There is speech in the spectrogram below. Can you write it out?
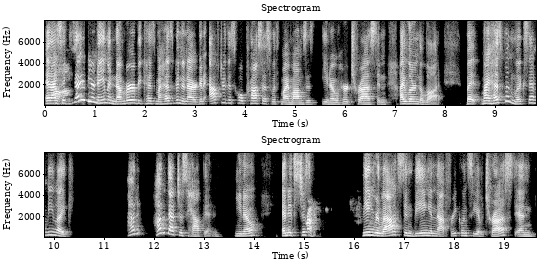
Is all about. And I said, uh-huh. Can I have your name and number? Because my husband and I are going to, after this whole process with my mom's, is, you know, her trust. And I learned a lot. But my husband looks at me like, How did, how did that just happen? You know? And it's just being relaxed and being in that frequency of trust. And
